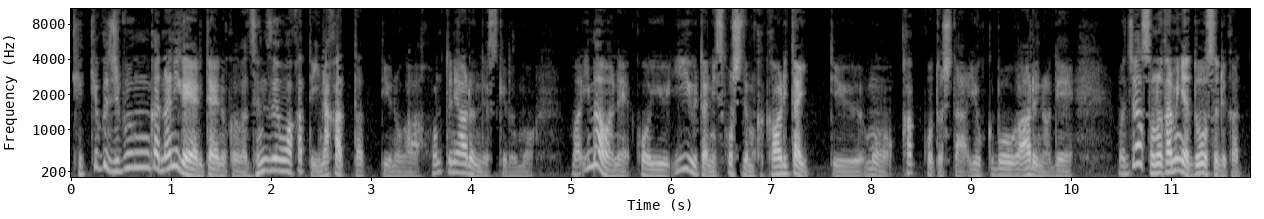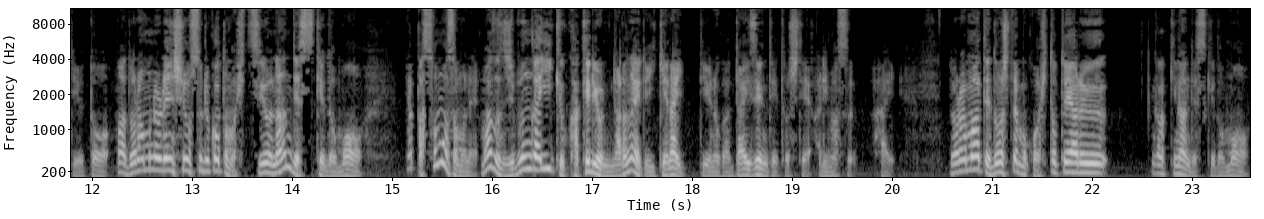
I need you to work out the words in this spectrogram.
結局自分が何がやりたいのかが全然分かっていなかったっていうのが本当にあるんですけども、まあ、今はね、こういういい歌に少しでも関わりたいっていう、もう確固とした欲望があるので、まあじゃあそのためにはどうするかっていうと、まあ、ドラムの練習をすることも必要なんですけども、やっぱそもそもね、まず自分がいい曲書けるようにならないといけないっていうのが大前提としてあります。はい。ドラマってどうしてもこう人とやる楽器なんですけども、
